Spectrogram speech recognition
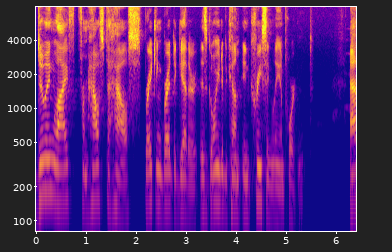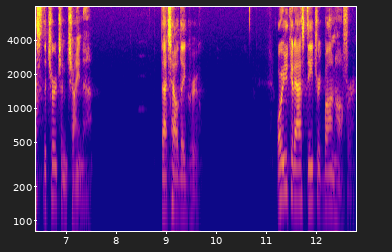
doing life from house to house, breaking bread together, is going to become increasingly important. Ask the church in China. That's how they grew. Or you could ask Dietrich Bonhoeffer.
